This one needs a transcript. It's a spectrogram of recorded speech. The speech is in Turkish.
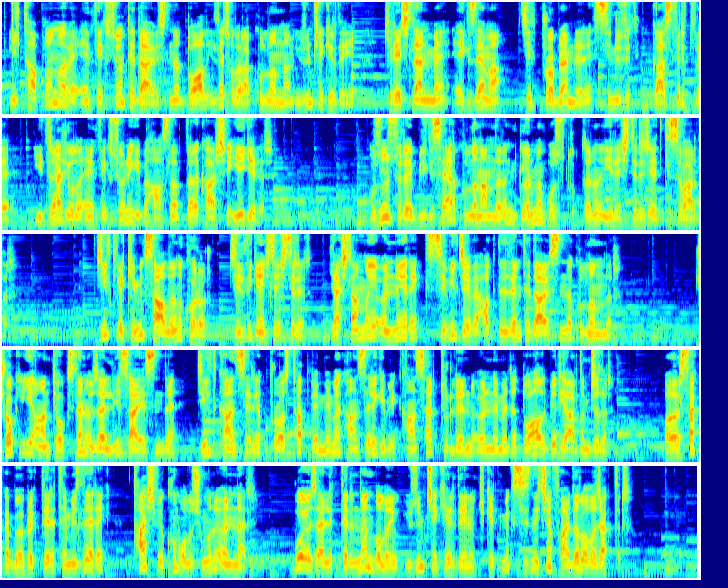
İltihaplanma ve enfeksiyon tedavisinde doğal ilaç olarak kullanılan üzüm çekirdeği, kireçlenme, egzema, cilt problemleri, sinüzit, gastrit ve idrar yolu enfeksiyonu gibi hastalıklara karşı iyi gelir. Uzun süre bilgisayar kullananların görme bozukluklarının iyileştirici etkisi vardır. Cilt ve kemik sağlığını korur, cildi gençleştirir, yaşlanmayı önleyerek sivilce ve aknelerin tedavisinde kullanılır. Çok iyi antioksidan özelliği sayesinde cilt kanseri, prostat ve meme kanseri gibi kanser türlerini önlemede doğal bir yardımcıdır. Bağırsak ve böbrekleri temizleyerek taş ve kum oluşumunu önler. Bu özelliklerinden dolayı üzüm çekirdeğini tüketmek sizin için faydalı olacaktır.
